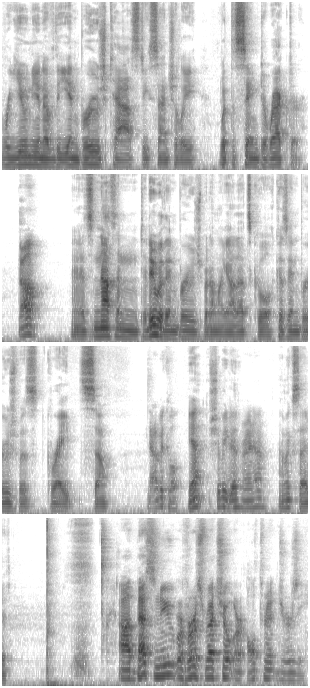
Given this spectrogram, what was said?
reunion of the In Bruges cast essentially with the same director, Oh, and it's nothing to do with In Bruges, but I'm like, oh, that's cool because In Bruges was great. So that'd be cool. yeah, should be good. Right on. I'm excited. Uh, best new reverse retro or alternate jersey.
